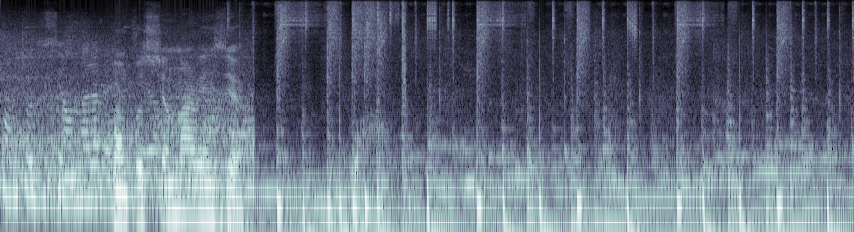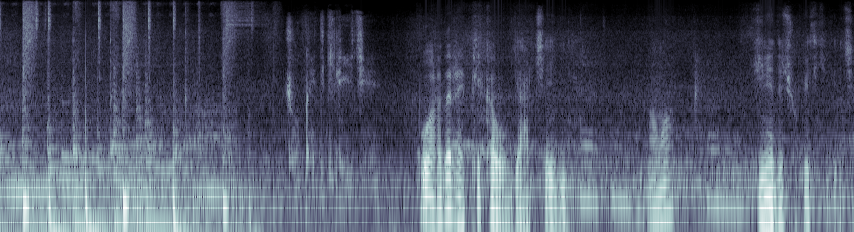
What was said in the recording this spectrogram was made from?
kompozisyonlara benziyor. Kompozisyonlar benziyor. Bu arada replika bu, gerçeği değil. Evet, Ama yine de çok etkileyici.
